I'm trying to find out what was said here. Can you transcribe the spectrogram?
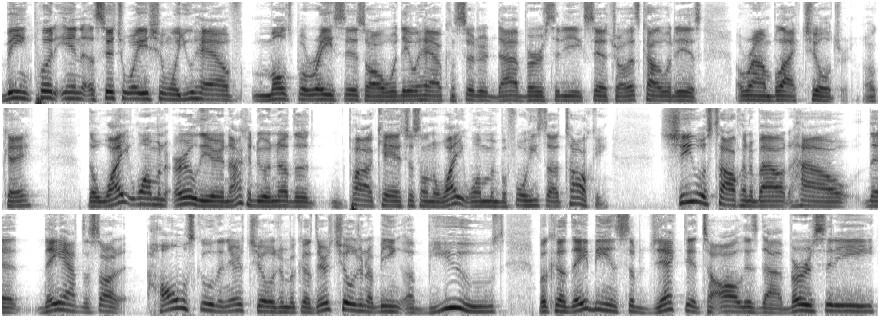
being put in a situation where you have multiple races or what they would have considered diversity, etc. Let's call it what it is around black children. Okay. The white woman earlier, and I could do another podcast just on the white woman before he started talking. She was talking about how that they have to start homeschooling their children because their children are being abused because they being subjected to all this diversity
